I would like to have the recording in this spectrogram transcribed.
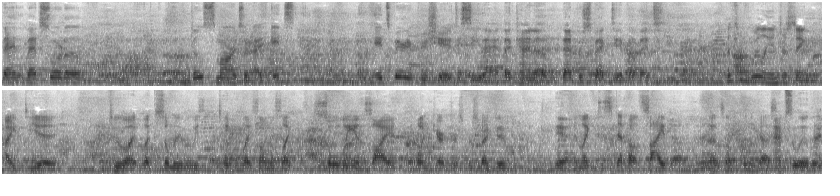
that that sort of those smarts are it's it's very appreciated to see that that kind of that perspective of it. That's a really interesting idea, too. Like, like so many movies take place almost like solely inside one character's perspective, Yeah, and like to step outside that, I mean, that's something really fascinating. absolutely.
